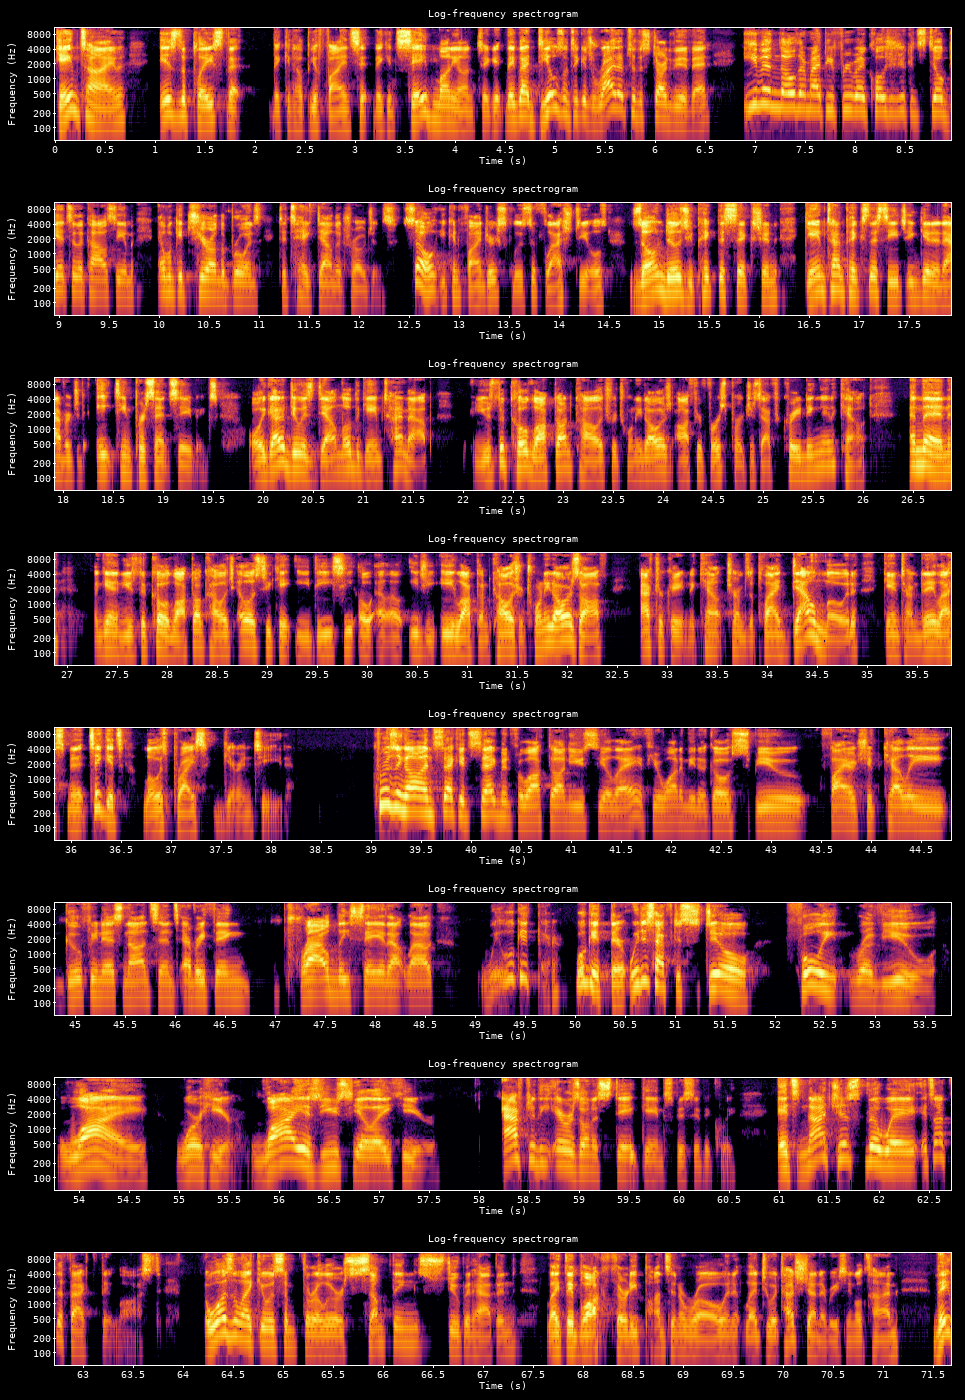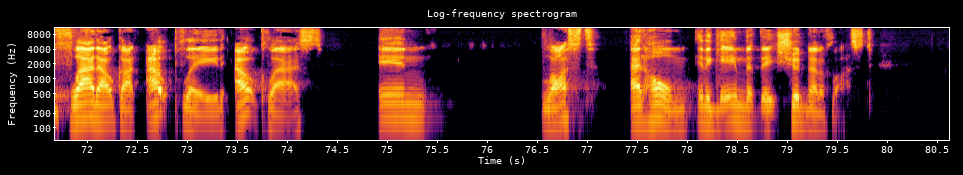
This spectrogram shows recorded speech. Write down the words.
Game time is the place that they can help you find it. they can save money on ticket. They've got deals on tickets right up to the start of the event. Even though there might be freeway closures, you can still get to the Coliseum and we can cheer on the Bruins to take down the Trojans. So you can find your exclusive flash deals, zone deals. You pick the section, game time picks the seats. You can get an average of 18% savings. All you got to do is download the game time app, use the code locked on college for $20 off your first purchase after creating an account. And then Again, use the code Locked On College, L O C K E D C O L L E G E, Locked On College for twenty dollars off after creating an account. Terms apply. Download game time today. Last minute tickets, lowest price guaranteed. Cruising on, second segment for Locked On UCLA. If you wanted me to go spew fire Chip Kelly goofiness, nonsense, everything, proudly say it out loud. We will get there. We'll get there. We just have to still fully review why we're here. Why is UCLA here after the Arizona State game specifically? It's not just the way, it's not the fact that they lost. It wasn't like it was some thriller or something stupid happened, like they blocked 30 punts in a row and it led to a touchdown every single time. They flat out got outplayed, outclassed, and lost at home in a game that they should not have lost.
